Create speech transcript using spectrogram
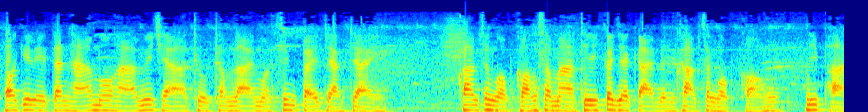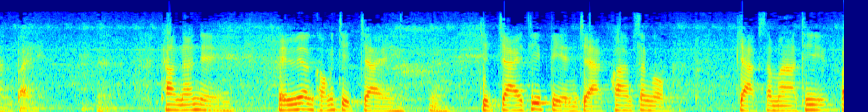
พอกิเลสตัณหาโมหะวิชาถูกทำลายหมดสิ้นไปจากใจ ความสงบของสมาธิก็จะกลายเป็นความสงบของนิพพานไป เท่านั้นเอง เป็นเรื่องของจิตใจ จิตใจที่เปลี่ยนจากความสงบจากสมาธิไป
